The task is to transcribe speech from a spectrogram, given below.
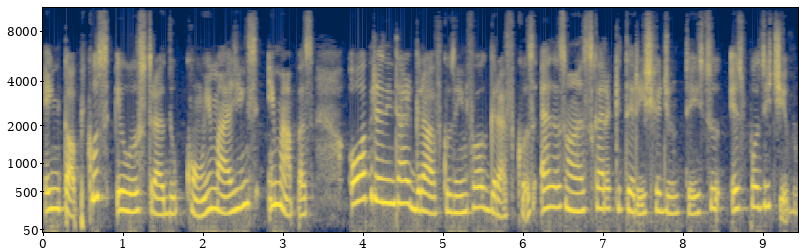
em tópicos, ilustrado com imagens e mapas, ou apresentar gráficos e infográficos. Essas são as características de um texto expositivo.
